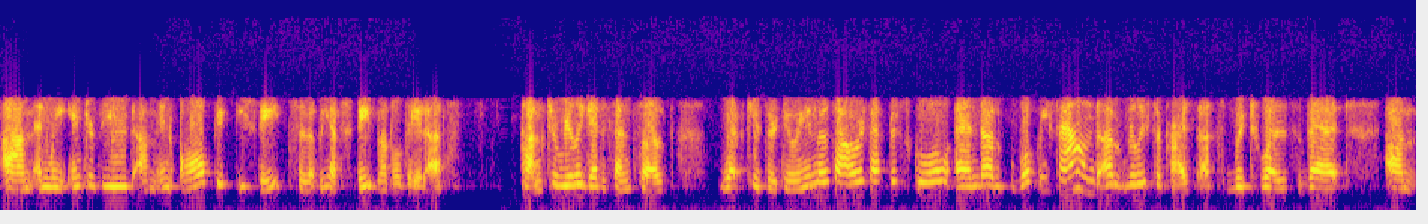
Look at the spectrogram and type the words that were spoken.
um, and we interviewed um, in all 50 states so that we have state level data um, to really get a sense of what kids are doing in those hours after school. And um, what we found um, really surprised us, which was that um,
